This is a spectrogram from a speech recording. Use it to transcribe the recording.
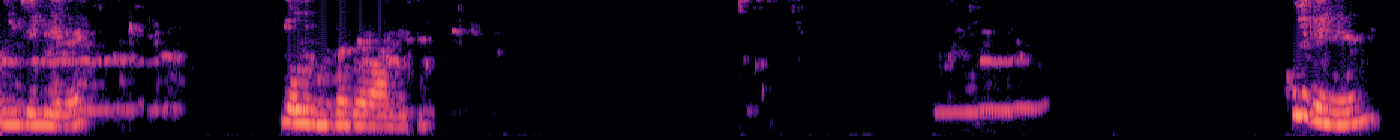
inceleyerek yolunuza devam edin. Kulübenin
